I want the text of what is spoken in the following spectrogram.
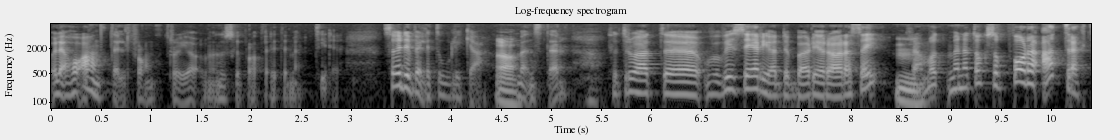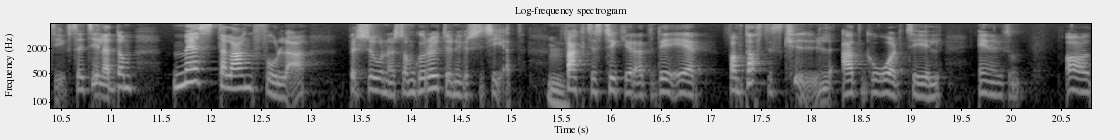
eller har anställt från, tror jag, om du ska prata lite mer tidigare, så är det väldigt olika Ja. mönster. Så jag tror att eh, vi ser ju att det börjar röra sig framåt, men att också vara attraktiv, se till att de mest talangfulla personer som går ut universitet faktiskt tycker att det är fantastiskt kul att gå till en liksom, ja,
